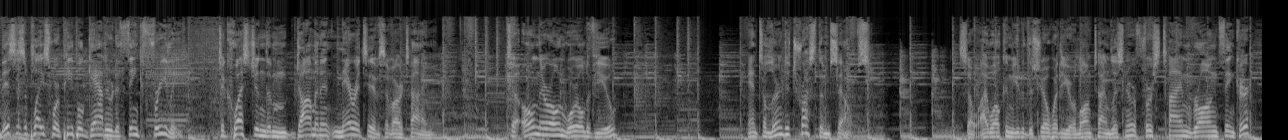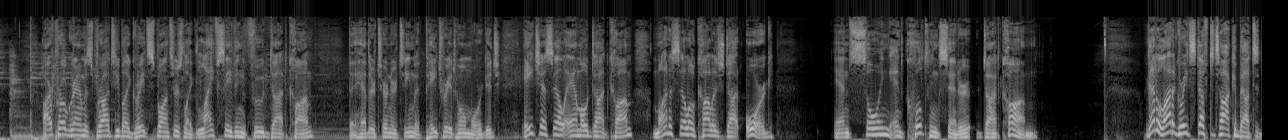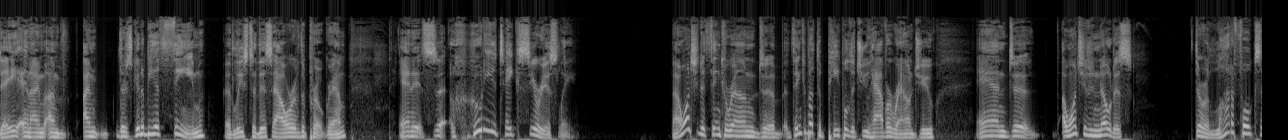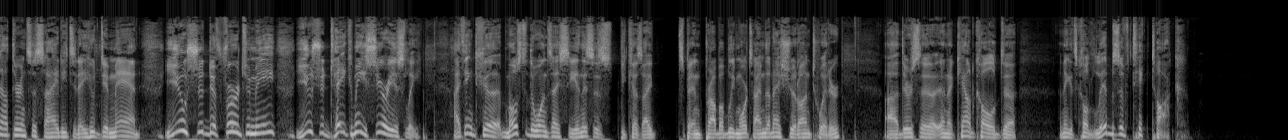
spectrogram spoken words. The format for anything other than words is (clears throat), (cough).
This is a place where people gather to think freely, to question the dominant narratives of our time, to own their own worldview, and to learn to trust themselves. So I welcome you to the show, whether you're a longtime listener or first time wrong thinker. Our program is brought to you by great sponsors like lifesavingfood.com, the Heather Turner team at Patriot Home Mortgage, HSLAmmo.com, MonticelloCollege.org, and sewingandquiltingcenter.com. We got a lot of great stuff to talk about today, and I'm, I'm, I'm, there's going to be a theme, at least to this hour of the program, and it's uh, who do you take seriously? Now, I want you to think around, uh, think about the people that you have around you, and uh, I want you to notice there are a lot of folks out there in society today who demand you should defer to me, you should take me seriously. I think uh, most of the ones I see, and this is because I spend probably more time than I should on Twitter. Uh, there's a, an account called, uh, I think it's called Libs of TikTok,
